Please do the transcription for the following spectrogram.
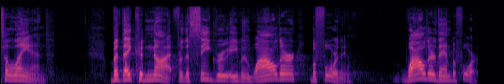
to land, but they could not, for the sea grew even wilder before them, wilder than before.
